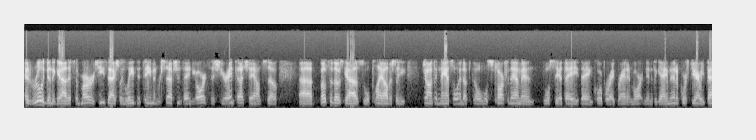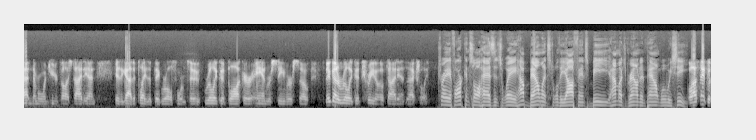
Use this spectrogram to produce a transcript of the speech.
has really been the guy that's emerged. He's actually leading the team in receptions and yards this year and touchdowns. So uh, both of those guys will play. Obviously, Jonathan Nance will end up will start for them, and we'll see if they they incorporate Brandon Martin into the game. And then, of course, Jeremy Patton, number one junior college tight end, is a guy that plays a big role for him too. Really good blocker and receiver. So they've got a really good trio of tight ends actually. Trey, if Arkansas has its way, how balanced will the offense be? How much ground and pound will we see? Well, I think the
